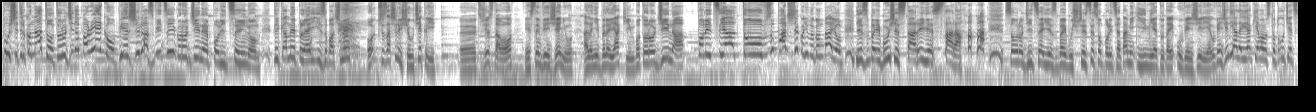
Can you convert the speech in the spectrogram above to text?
spójrzcie tylko na to, to rodzina Barry'ego! Pierwszy raz widzę jego rodzinę policyjną. Klikamy play i zobaczmy... O, przestraszyli się, uciekli. Eee, co się stało? Jestem w więzieniu, ale nie byle jakim, bo to rodzina! Policjantów! Zobaczcie, jak oni wyglądają! Jest Bejbuś, jest stary, jest stara. są rodzice, jest Bejbuś. Wszyscy są policjantami i mnie tutaj uwięzili. Uwięzili, ale jak ja mam stąd uciec?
